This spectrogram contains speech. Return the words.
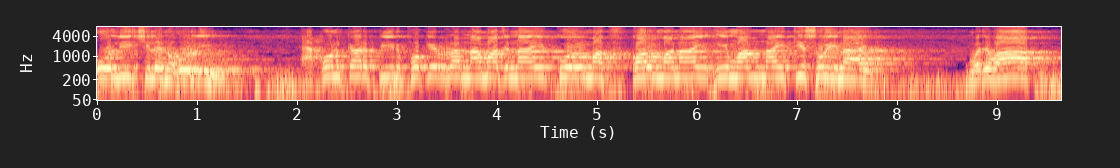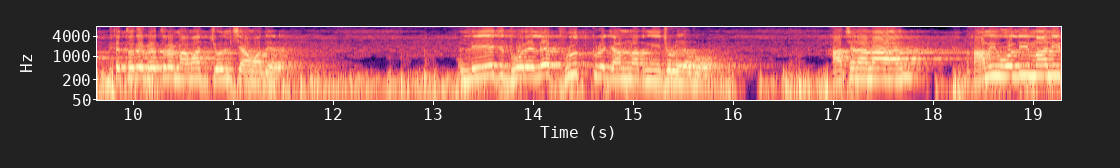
অলি ছিলেন অলি এখনকার পীর ফকিররা নামাজ নাই, কুলমা কলমা নাই ইমান নাই, কিছুই নাই। বলছে, বাপ, ভেতরে ভেতরে নামাজ চলছে আমাদের। লেজ ধরেলে ফ্রুত করে জান্নাত নিয়ে চলে যাব। আছে না নাই? আমি অলি মানি,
